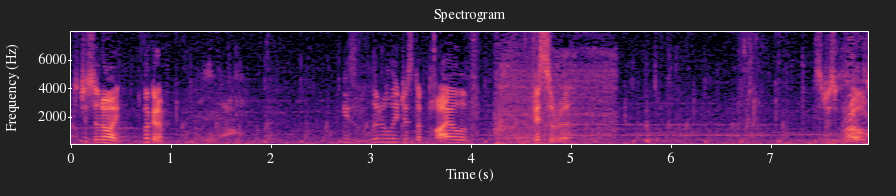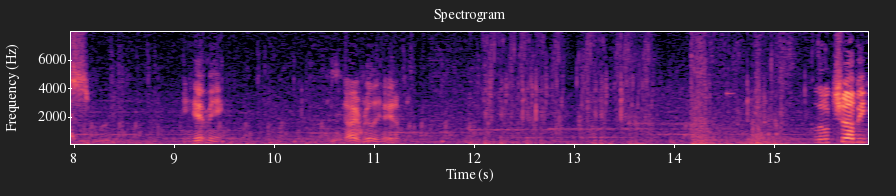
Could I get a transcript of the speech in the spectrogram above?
He's just annoying. Look at him. He's literally just a pile of viscera. He's just gross. He hit me. I really hate him. Chubby.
